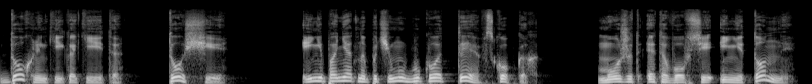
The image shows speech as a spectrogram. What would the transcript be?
Дохленькие какие-то, тощие. И непонятно, почему буква «Т» в скобках. Может, это вовсе и не тонны?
